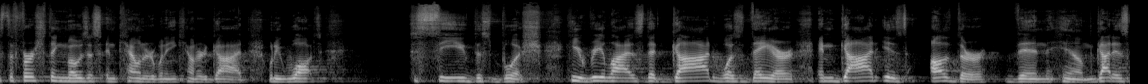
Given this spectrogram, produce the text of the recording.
That's the first thing Moses encountered when he encountered God, when he walked to see this bush. He realized that God was there and God is other than him. God is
